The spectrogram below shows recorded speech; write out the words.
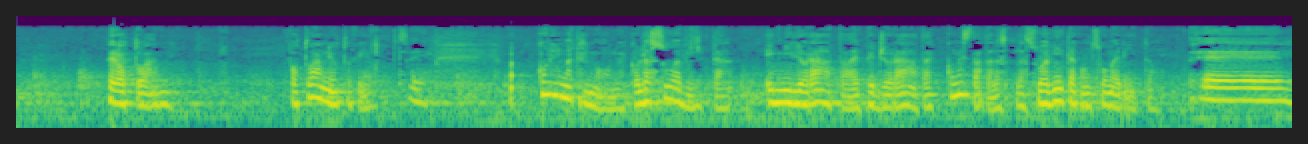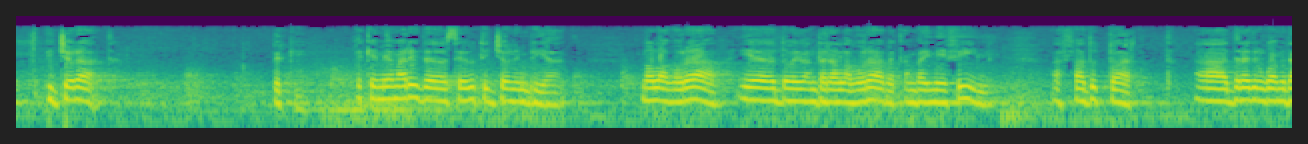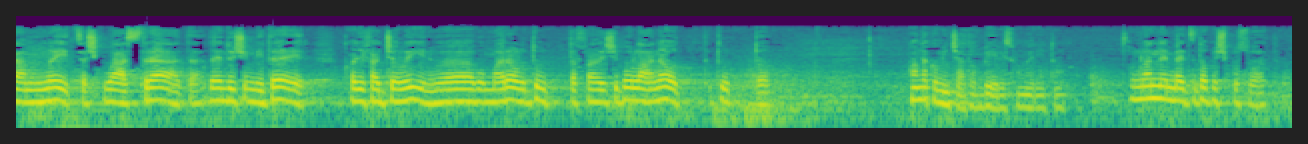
per otto anni. Otto anni, otto figli. Sì. Ma con il matrimonio, ecco, la sua vita è migliorata, è peggiorata? Com'è stata la, la sua vita con suo marito? È peggiorata, Perché? Perché mio marito stava tutti i giorni imbriaco. Non lavorava, io dovevo andare a lavorare per cambiare i miei figli, a fare tutto arte. A diretto come da monnezza, a la strada, dentro i cimiteri, con i fagiolini, eh, pomarolo, tutto, a fare cipolla la notte, tutto. Quando ha cominciato a bere suo marito? Un anno e mezzo dopo sposato.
